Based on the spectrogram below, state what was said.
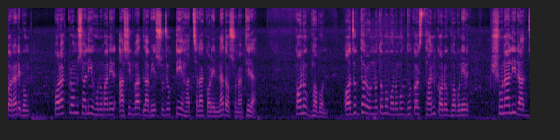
করার এবং পরাক্রমশালী হনুমানের আশীর্বাদ লাভের সুযোগটি হাতছাড়া করেন না দর্শনার্থীরা। কনক ভবন। অযোধ্যার অন্যতম মনোমুগ্ধকর স্থান কনক ভবনের সোনালী রাজ্য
